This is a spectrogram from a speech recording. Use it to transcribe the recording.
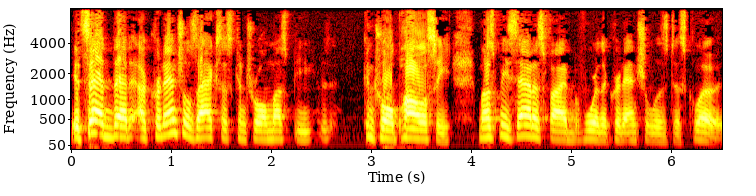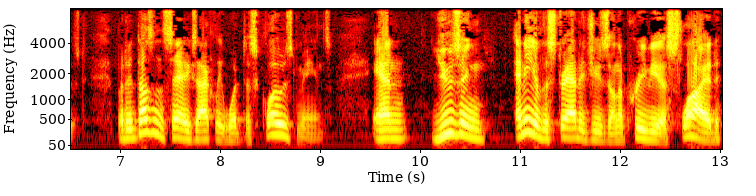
It said that a credentials access control must be control policy must be satisfied before the credential is disclosed. But it doesn't say exactly what disclosed means. And using any of the strategies on the previous slide,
